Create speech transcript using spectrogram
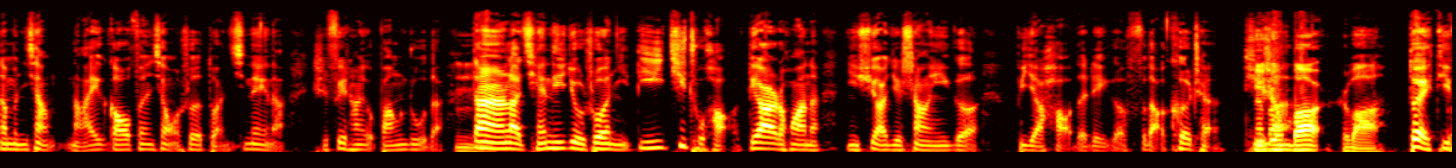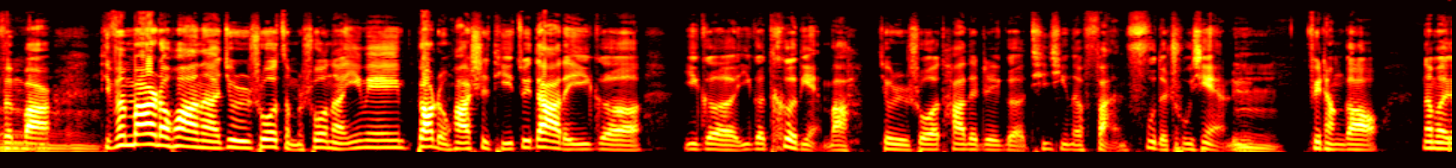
那么你想拿一个高分，像我说的，短期内呢是非常有帮助的嗯。当然了，前提就是说你第一基础好，第二的话呢，你需要去上一个比较好的这个辅导课程，提升班儿是吧？对提分班提分班的话呢，就是说怎么说呢？因为标准化试题最大的一个一个一个特点吧，就是说它的这个题型的反复的出现率嗯非常高。那么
